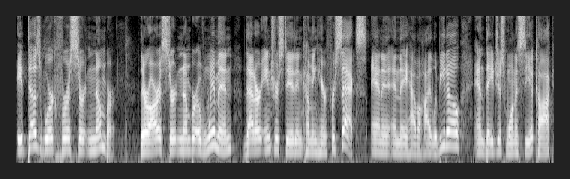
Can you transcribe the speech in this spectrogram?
it does work for a certain number. There are a certain number of women that are interested in coming here for sex, and and they have a high libido, and they just want to see a cock,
